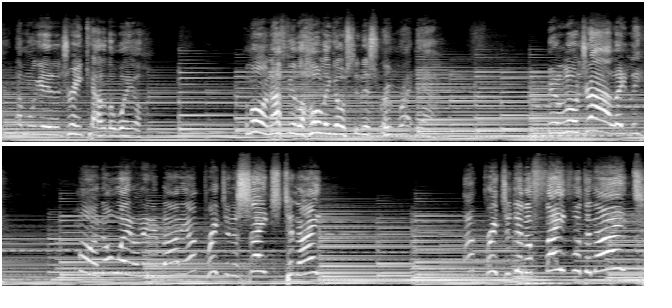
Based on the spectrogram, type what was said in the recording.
I'm going to get a drink out of the well. Come on, I feel the Holy Ghost in this room right now. Been a little dry lately. Come on, don't wait on anybody. Preaching to saints tonight. I'm preaching to the faithful tonight.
